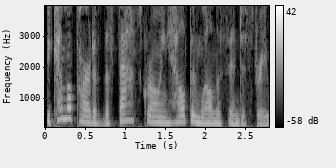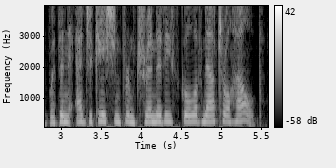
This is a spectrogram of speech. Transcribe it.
Become a part of the fast growing health and wellness industry with an education from Trinity School of Natural Health.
